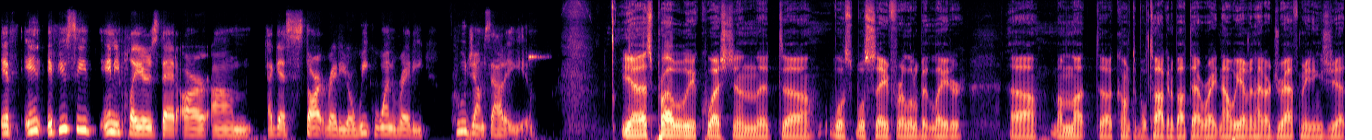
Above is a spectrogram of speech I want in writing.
if if you see any players that are, um, I guess, start ready or week one ready, who jumps out at you? Yeah, that's probably a question that uh, we'll we'll save for a little bit later. Uh, I'm not uh, comfortable talking about that right now. We haven't had our draft meetings yet,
